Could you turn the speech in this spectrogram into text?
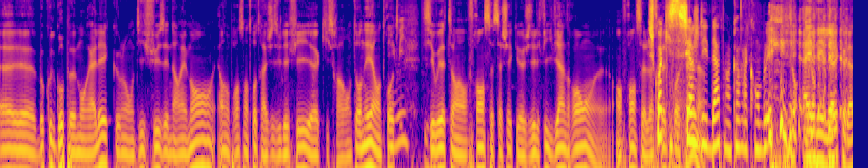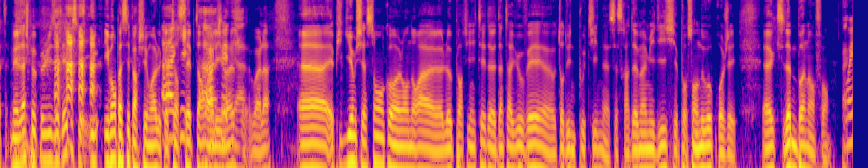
Euh, beaucoup de groupes montréalais que l'on diffuse énormément. On pense entre autres à Jésus les filles euh, qui sera en tournée, entre Eh autres. oui. Si vous êtes en France, sachez que Jésus les filles viendront euh, en France la Je crois qu'ils cherchent des dates encore à combler. Ils ont, ils ont Aidez-les. quelques dates. Mais là, je peux pas les aider parce qu'ils ils vont passer par chez moi le Ah, 14 ok. septembre Ah, à ok. Limoges. Voilà. Euh, et puis Guillaume Chasson, quand on aura l'opportunité de- d'interviewer euh, autour d'une poutine, ce sera demain midi pour son nouveau projet euh, qui se nomme Bon Enfant. Oui.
